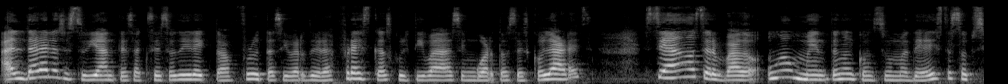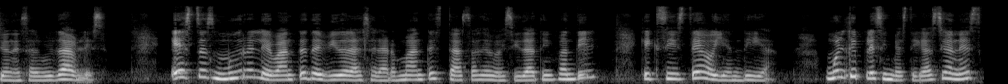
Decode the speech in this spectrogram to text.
al dar a los estudiantes acceso directo a frutas y verduras frescas cultivadas en huertos escolares, se ha observado un aumento en el consumo de estas opciones saludables. Esto es muy relevante debido a las alarmantes tasas de obesidad infantil que existe hoy en día. Múltiples investigaciones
